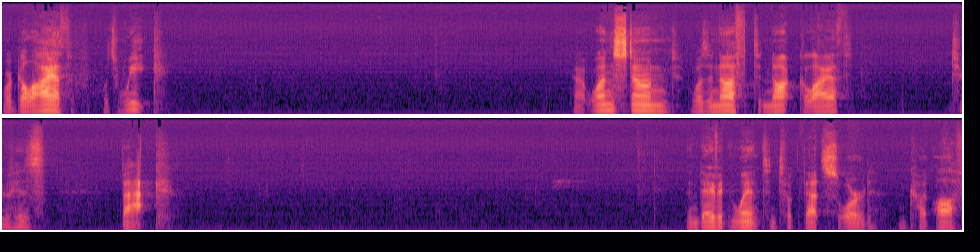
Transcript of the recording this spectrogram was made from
where Goliath was weak. That one stone was enough to knock Goliath to his back. Then David went and took that sword and cut off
